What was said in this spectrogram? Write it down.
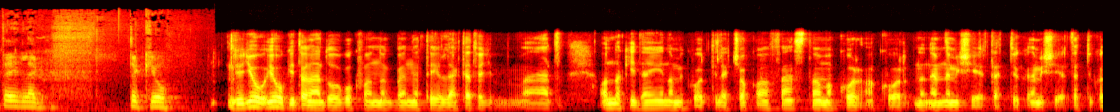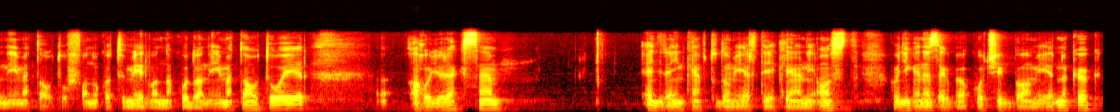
Tényleg. Tök jó. Úgyhogy jó, jó kitalált dolgok vannak benne tényleg. Tehát, hogy hát annak idején, amikor tényleg csak alfáztam, akkor, akkor nem, nem, is értettük, nem is értettük a német autófanokat, hogy miért vannak oda a német autóért. Ahogy öregszem, egyre inkább tudom értékelni azt, hogy igen, ezekbe a kocsikba a mérnökök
